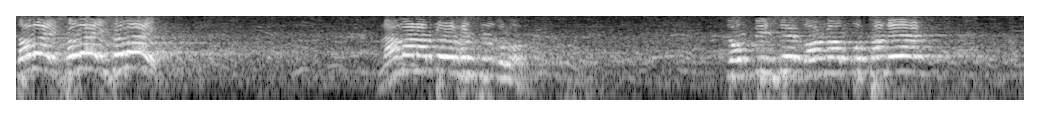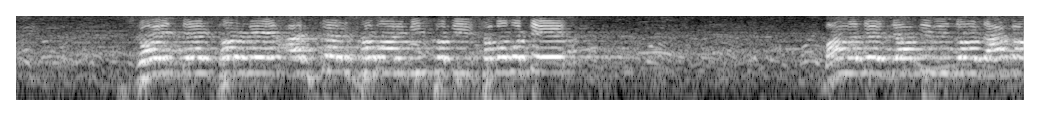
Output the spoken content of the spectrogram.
সবাই সবাই সবাই। নামান আপনারা ফেস্টুনগুলো চব্বিশে গণ অভ্যুত্থানের শহীদদের স্মরণে আজকের সভার বিপ্লবী সভাপতি বাংলাদেশ জাতিবিদ ঢাকা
